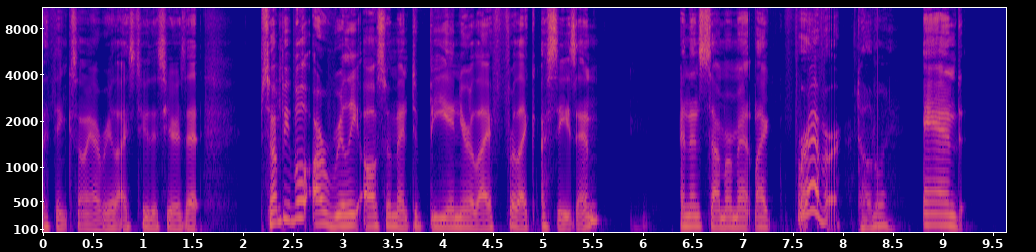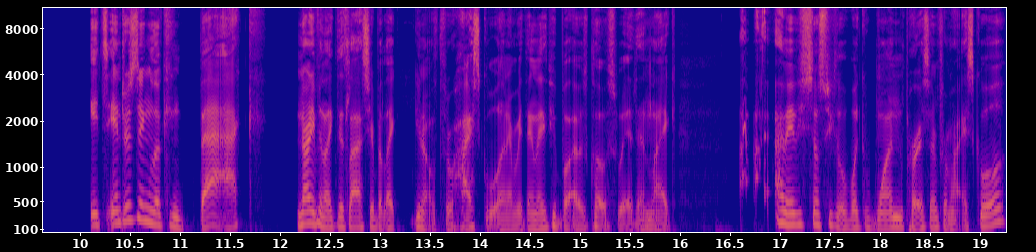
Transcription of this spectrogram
I think something I realized too this year is that some people are really also meant to be in your life for like a season, and then summer meant like forever. Totally. And it's interesting looking back, not even like this last year, but like, you know, through high school and everything, like people I was close with. And like, I, I maybe still speak to like one person from high school,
